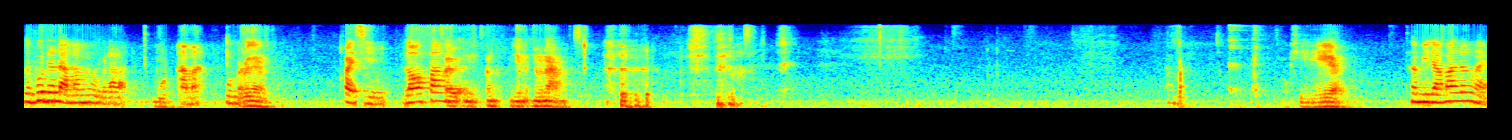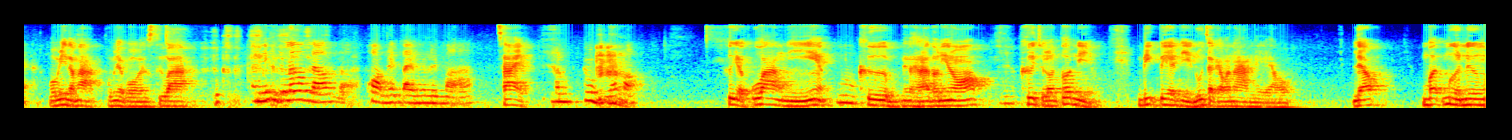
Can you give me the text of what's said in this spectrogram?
คือพูดเรื่องดราม่าไม่หมดเวลาละบุญอะมาพูดไปเป็นยังข่อยสีรอฟัง ใส่อันนี้อันนี้หิวน้ำโอเคเธอมีดราม่าเรื่องอะไรอะ ผมมีแต่มากผมอยากบอกซื้อว่า อันนี้คือเริ่มแล้วเหรอความในใจมันเลยมา ใช่ มันกลุ่มแล้วเหรอ คืออยากพูดว่าตรงนี้ อืมคือในฐานะตอนนี้เนาะ อืม คือจุดเริ่มต้นนี่บิ๊กเบสนี่รู้จักกันมานานแล้ว แล้วเมื่อมือหนึ่ง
